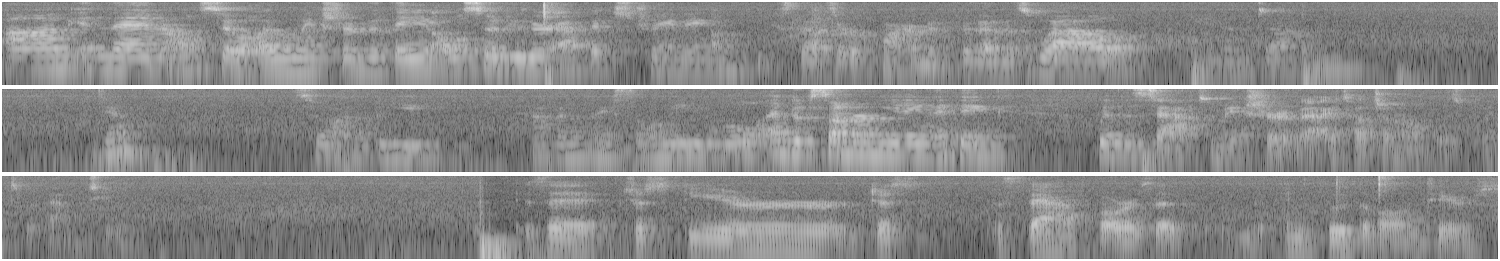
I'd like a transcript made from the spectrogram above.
Um, and then also, I will make sure that they also do their ethics training, because that's a requirement for them as well. And, um, yeah, so I'll be having a nice little meeting, a little end of summer meeting, I think, with the staff to make sure that I touch on all those points with them too. Is it just your, just the staff or is it include the volunteers?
